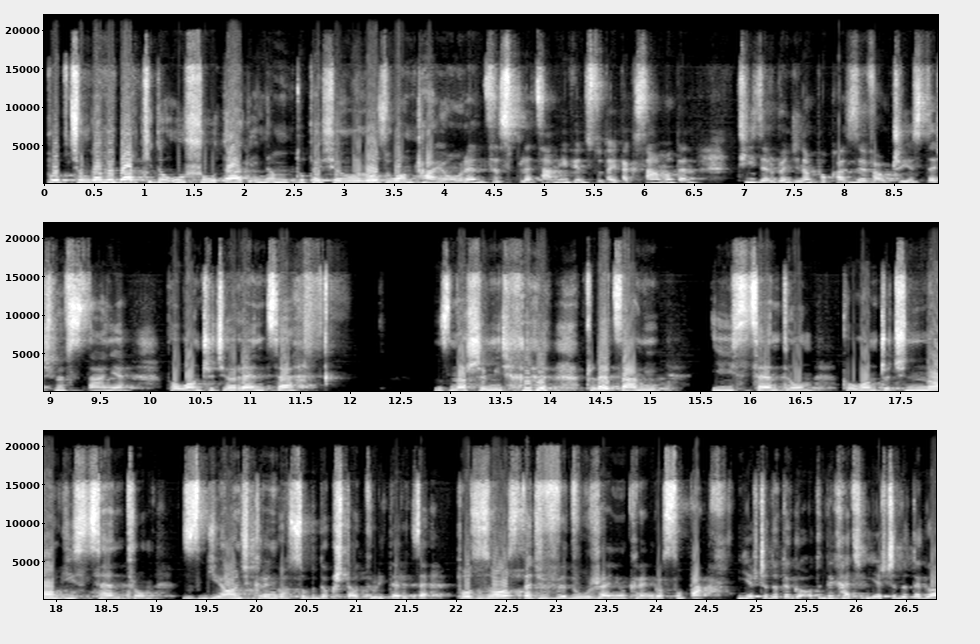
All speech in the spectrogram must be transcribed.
podciągamy barki do uszu, tak? I nam tutaj się rozłączają ręce z plecami, więc tutaj tak samo ten teaser będzie nam pokazywał, czy jesteśmy w stanie połączyć ręce z naszymi plecami i z centrum, połączyć nogi z centrum, zgiąć kręgosłup do kształtu litery C, pozostać w wydłużeniu kręgosłupa i jeszcze do tego oddychać i jeszcze do tego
